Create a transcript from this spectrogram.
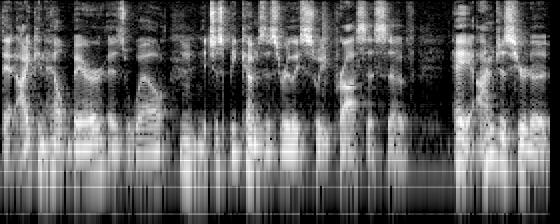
that I can help bear as well, Mhm. it just becomes this really sweet process of, hey, I'm just here to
